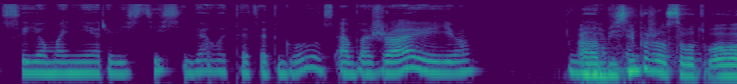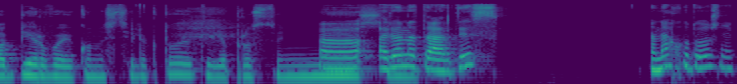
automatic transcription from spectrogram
с ее манерой вести себя, вот этот голос, обожаю ее. А объясни, пожалуйста, вот а, первая икона стиля, кто это? Я просто не... А, Алена Тардис. Она художник.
